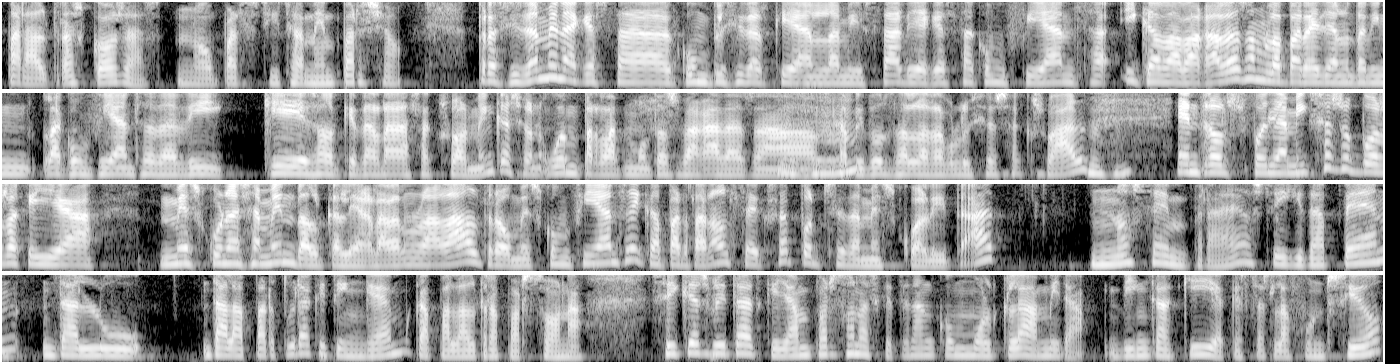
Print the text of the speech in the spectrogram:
per altres coses, no precisament per això. Precisament aquesta complicitat que hi ha en l'amistat i aquesta confiança, i que de vegades amb la parella no tenim la confiança de dir què és el que t'agrada sexualment, que això ho hem parlat moltes vegades als uh -huh. capítols de la revolució sexual. Uh -huh. Entre els follamics se suposa que hi ha més coneixement del que li agrada a l'altre o més confiança i que, per tant, el sexe pot ser de més qualitat. No sempre, eh? O sigui, depèn de lo de l'apertura que tinguem cap a l'altra persona. Sí que és veritat que hi ha persones que tenen com molt clar, mira, vinc aquí, aquesta és la funció,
